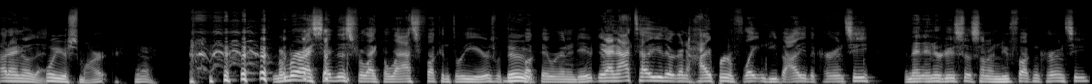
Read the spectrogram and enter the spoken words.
How did I know that? Well, you're smart. Yeah. Remember, I said this for like the last fucking three years. What Dude. the fuck they were going to do? Did I not tell you they're going to hyperinflate and devalue the currency and then introduce us on a new fucking currency?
